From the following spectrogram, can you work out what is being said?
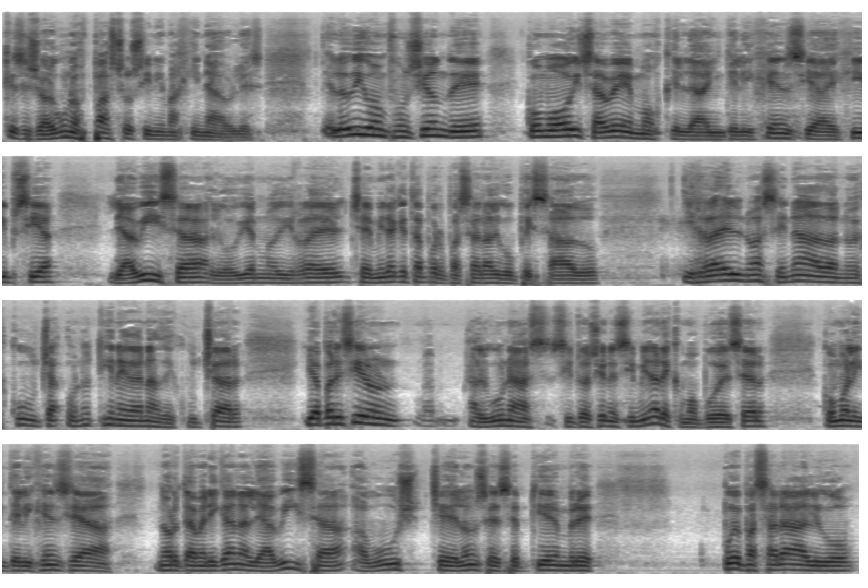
qué sé yo, algunos pasos inimaginables. Te lo digo en función de cómo hoy sabemos que la inteligencia egipcia le avisa al gobierno de Israel, che, mira que está por pasar algo pesado Israel no hace nada, no escucha o no tiene ganas de escuchar. Y aparecieron algunas situaciones similares, como puede ser cómo la inteligencia norteamericana le avisa a Bush, che, el 11 de septiembre puede pasar algo,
